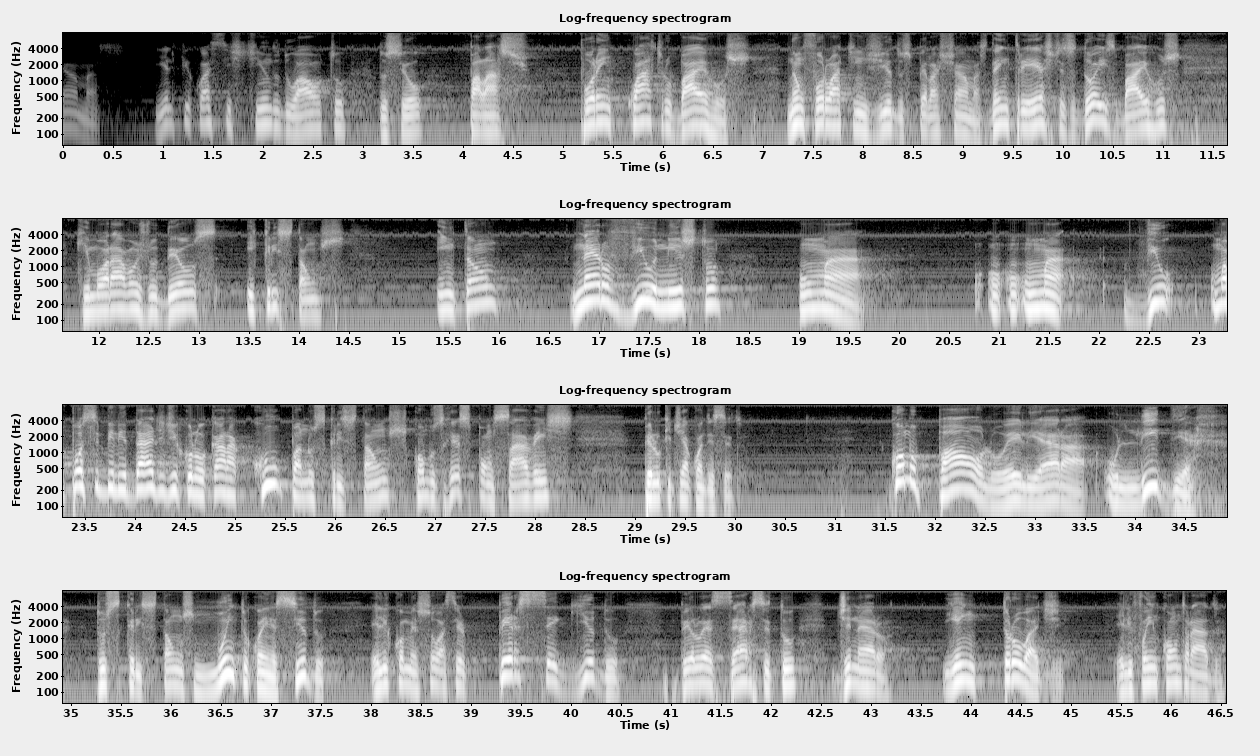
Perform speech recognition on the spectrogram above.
chamas e ele ficou assistindo do alto do seu palácio. Porém, quatro bairros não foram atingidos pelas chamas. Dentre estes, dois bairros que moravam judeus e cristãos. Então, Nero viu nisto uma, uma, viu uma possibilidade de colocar a culpa nos cristãos como os responsáveis pelo que tinha acontecido. Como Paulo, ele era o líder dos cristãos muito conhecido, ele começou a ser perseguido pelo exército de Nero. E em Troade, ele foi encontrado,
